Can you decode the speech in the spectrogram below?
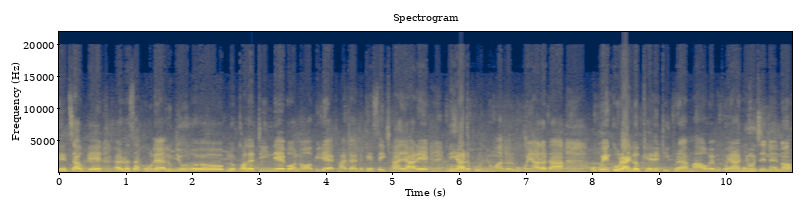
လည်းကြောက်တယ်အဲ result ကိုလည်းအဲ့လိုမျိုးဟိုဘယ်လို quality နဲ့ပေါ့နော်ပြီးတဲ့အခါကျရင်တကယ်စိတ်ချရတဲ့နေရာတစ်ခုမျိုးမှာဆိုတော့မပွင့်ရတော့ဒါမပွင့်ကိုယ်တိုင်လုပ်ခဲ့တဲ့ဒီ grand မှာကိုပဲမပွင့်ရညွှန်းကျင်တယ်နော်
